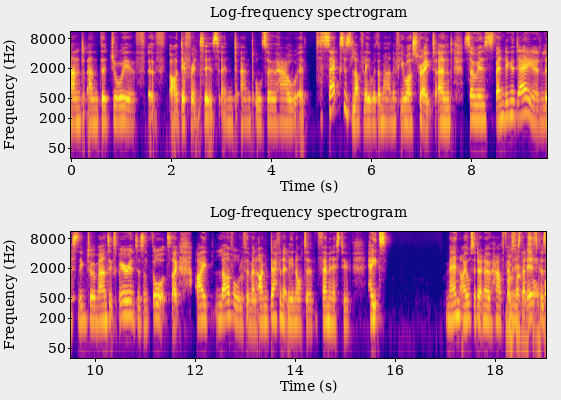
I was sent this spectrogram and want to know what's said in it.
And and the joy of, of our differences and and also how uh, sex is lovely with a man if you are straight and so is spending a day and listening to a man's experiences and thoughts. Like i love all of them and i'm definitely not a feminist who hates men. I also don't know how feminist that is because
